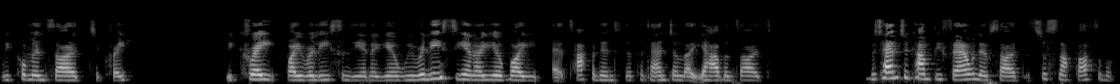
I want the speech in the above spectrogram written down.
We come inside to create. We create by releasing the inner you. We release the inner you by uh, tapping into the potential that you have inside. The Potential can't be found outside. It's just not possible.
